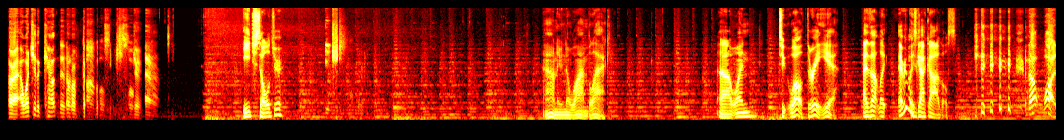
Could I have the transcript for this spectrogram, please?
All right, I want you to count the number of goggles each soldier has. Each soldier. Each I don't even know why I'm black. Uh, one, two, well, three. Yeah, I thought like everybody's got goggles. Not one.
